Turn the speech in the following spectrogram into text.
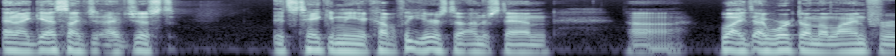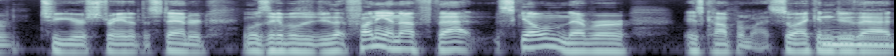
and I guess I've I've just it's taken me a couple of years to understand. Uh, well, I, I worked on the line for two years straight at the standard and was able to do that. Funny enough, that skill never is compromised. So I can do that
